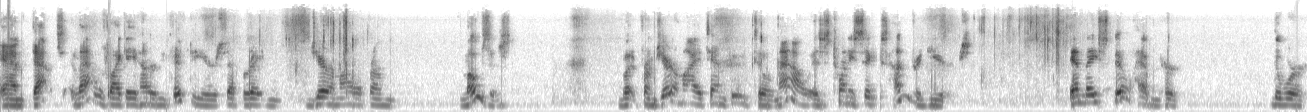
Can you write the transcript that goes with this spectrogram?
And that that was like 850 years separating Jeremiah from Moses. But from Jeremiah 10 2 till now is 2,600 years. And they still haven't heard the word.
